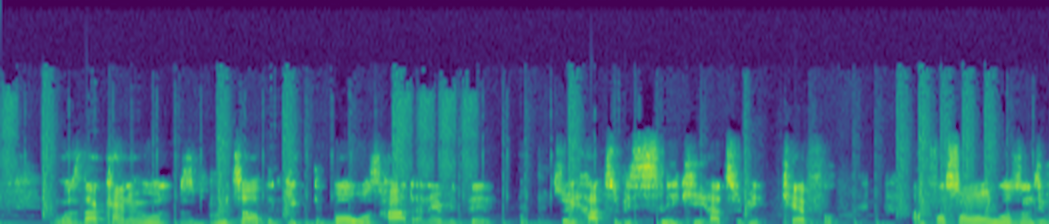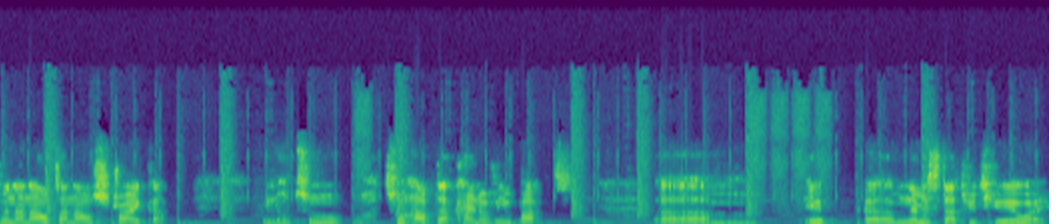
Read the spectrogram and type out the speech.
It was that kind of it was brutal. The the ball was hard and everything, so he had to be sleek. He had to be careful. And for someone who wasn't even an out and out striker, you know, to to have that kind of impact. Um, it, um, let me start with you, AY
